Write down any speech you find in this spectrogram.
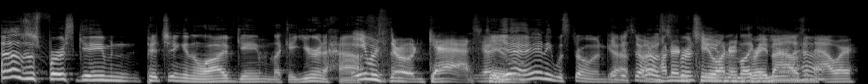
that was his first game in pitching in a live game in like a year and a half. He was throwing gas, yeah, too. yeah, and he was throwing gas. He was throwing his 102, first game in, like, a 103 year and a miles an hour.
